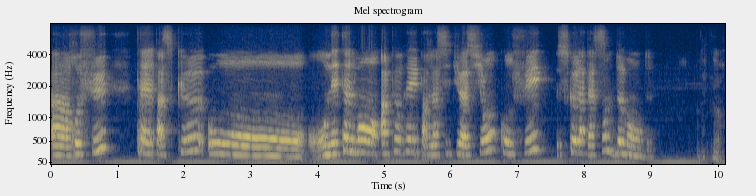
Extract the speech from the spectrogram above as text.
un refus parce que on, est tellement apeuré par la situation qu'on fait ce que la personne demande. D'accord.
